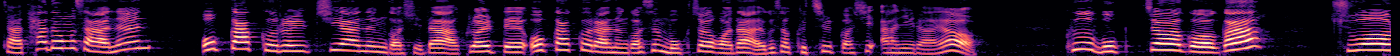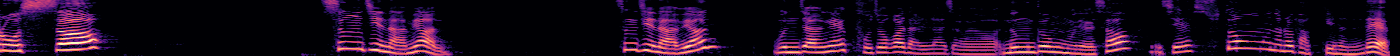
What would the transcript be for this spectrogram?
자, 타동사는 오카쿠를 취하는 것이다. 그럴 때 오카쿠라는 것은 목적어다. 여기서 그칠 것이 아니라요. 그 목적어가 주어로서 승진하면 승진하면 문장의 구조가 달라져요. 능동문에서 이제 수동문으로 바뀌는데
